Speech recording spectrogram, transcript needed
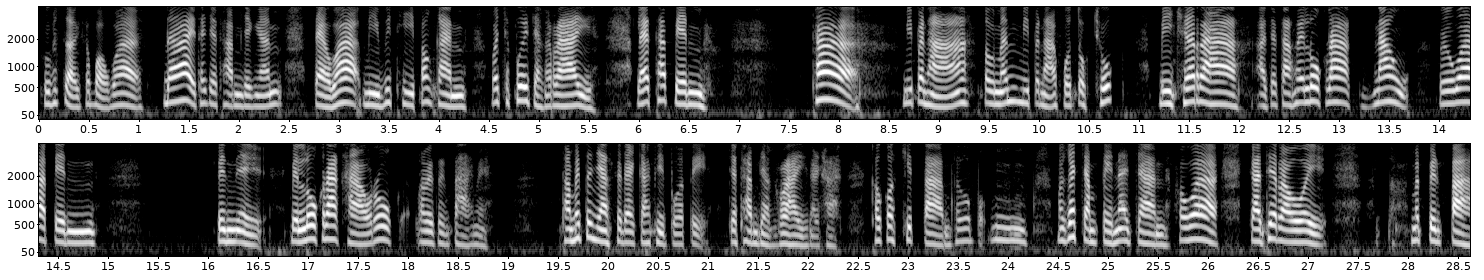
ครูพิสมัยก็บอกว่าได้ถ้าจะทำอย่างนั้น แต่ว่ามีวิธีป้องกันวัชพืชอย่างไร และถ้าเป็นถ้ามีปัญหาตรงนั้นมีปัญหาฝนตกชุก มีเชื้อราอาจจะทำให้โรครากเน่า หรือว่าเป็นเป็นเอ่อเป็นโรครากขาวโรคอะไรต่างๆเนี่ยทำให้ต้นยางแสดงการผิดปกติจะทำอย่างไรนะคะเขาก็คิดตามเขาก็บอกอมมันก็จำเป็นอาจารย์ เพราะว่าการที่เรามันเป็นป่า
